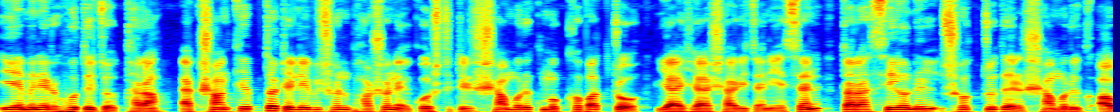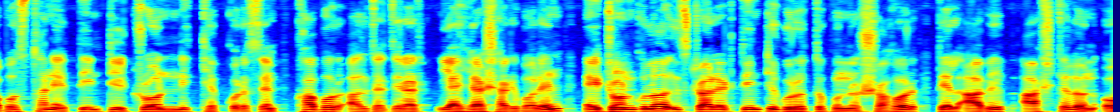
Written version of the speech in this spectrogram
ইয়েমেনের হুতি যোদ্ধারা। এক সংক্ষিপ্ত টেলিভিশন ভাষণে গোষ্ঠীটির সামরিক মুখপাত্র ইয়াহিয়া সারি জানিয়েছেন, তারা সিওনি শত্রুদের সামরিক অবস্থানে তিনটি ড্রোন নিক্ষেপ করেছে। খবর আল জাজিরার। ইয়াহিয়া সারি বলেন, এই ড্রোনগুলো ইসরায়েলের তিনটি গুরুত্বপূর্ণ শহর তেল আবিব, আশকেলন ও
